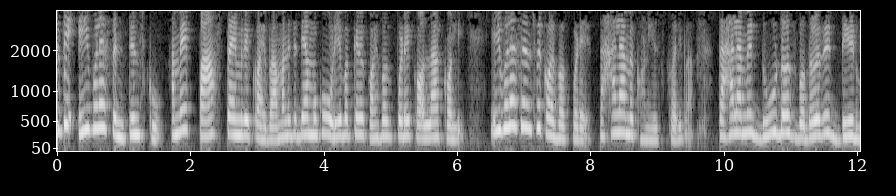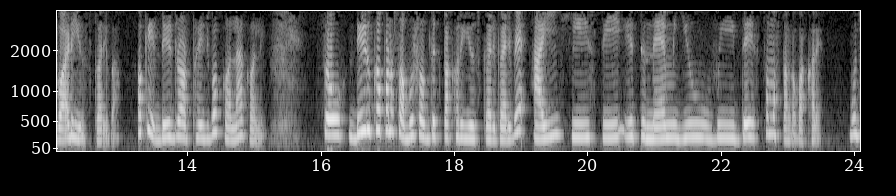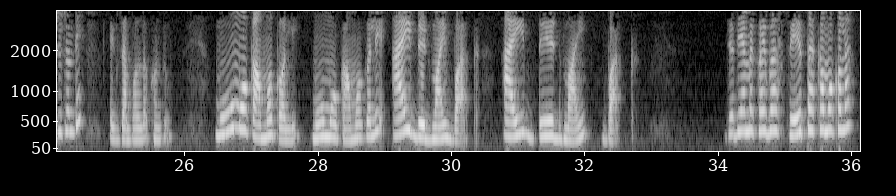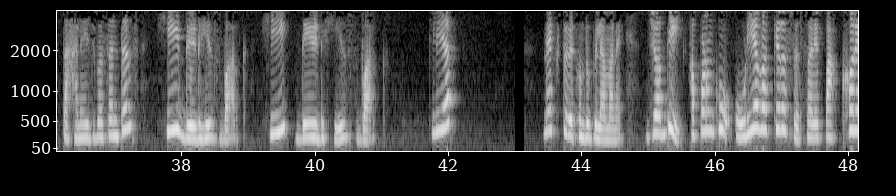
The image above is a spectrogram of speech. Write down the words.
ଯଦି ଏଇଭଳିଆ ସେଣ୍ଟେନ୍ସକୁ ଆମେ ପାସ୍ ଟାଇମ୍ରେ କହିବା ମାନେ ଯଦି ଆମକୁ ଓଡ଼ିଆ ବାକ୍ୟରେ କହିବାକୁ ପଡ଼େ କଲା କଲି এইভাবে সেন্সে কহবাকে পড়ে তাহলে আমি কোণ ইউজ করা তাহলে আমি ডু ডজ বদলরে ডিড ওয়ার্ড ইউজ করা ওকে ডিড্র অর্থ হয়ে কলা কলি সো ডিড কু আপনার সবু সবজেক্ট পাখে ইউজ করে পারে I he she it name you we they সমস্ত পাখে বুঝুচ্ছেন এক্সাম্পল দেখুন মু মো কাম কলি মু মো কাম কলি I did my work I did my work যদি আমি কহবা সে তা কাম কলা তাহলে এই যে বা sentence he did his work he did his work clear next দেখন্ত পিলা মানে যদি আপনক ওড়িয়া বাক্যৰ শেষৰে পাখৰে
